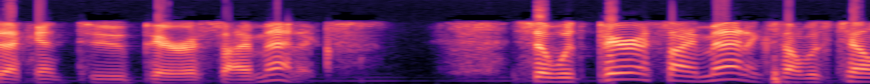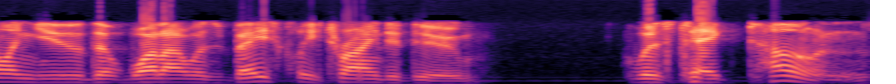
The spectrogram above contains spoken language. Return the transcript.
second to paracymatics. So, with paracymatics, I was telling you that what I was basically trying to do was take tones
